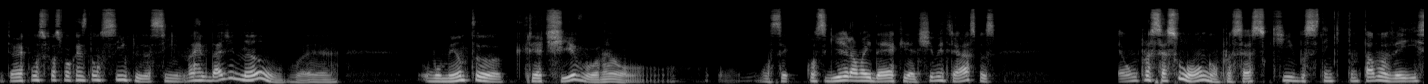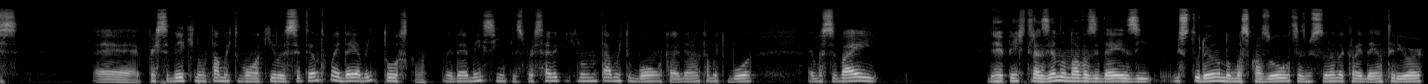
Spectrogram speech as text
Então é como se fosse uma coisa tão simples assim. Na realidade, não. É, o momento criativo, né, o, você conseguir gerar uma ideia criativa, entre aspas, é um processo longo, um processo que você tem que tentar uma vez é, perceber que não está muito bom aquilo. Você tenta uma ideia bem tosca, uma, uma ideia bem simples, percebe que aquilo não está muito bom, aquela ideia não está muito boa. Aí você vai, de repente, trazendo novas ideias e misturando umas com as outras, misturando aquela ideia anterior.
